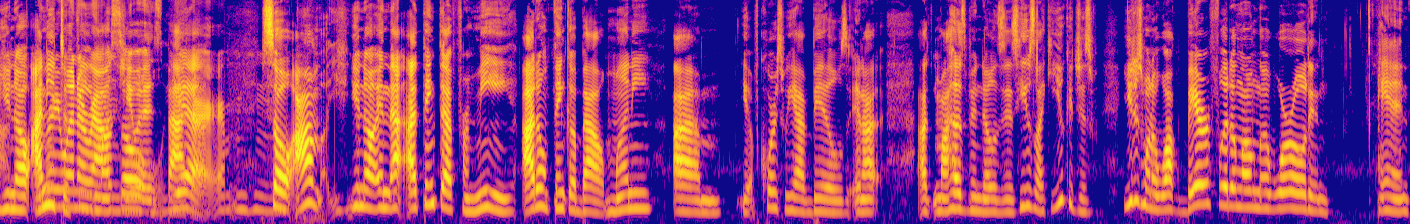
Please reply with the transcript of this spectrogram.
You know, I need to Everyone feed my around you is better. Yeah. Mhm. So I'm, you know, and I think that for me, I don't think about money. Um, yeah, of course we have bills, and I, I, my husband knows this. He was like, you could just, you just want to walk barefoot along the world and and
